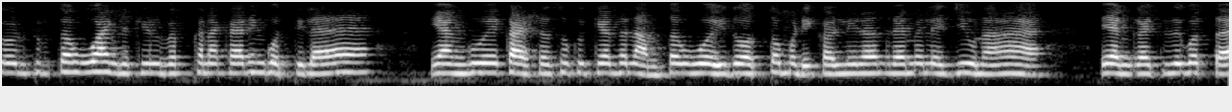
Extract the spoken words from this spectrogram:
ತೋರಿಸಿರ್ತಾವು ಹಂಗೆ ಕೇಳ್ಬೇಕು ಕನಕ ನಿಂಗೆ ಗೊತ್ತಿಲ್ಲ? ಹೆಂಗೂ ಕಷ್ಟ ಸುಖಕ್ಕೆ ಅಂತ ನಮ್ಮ ತಾವು ಐದು, ಹತ್ತು ಮಡಿಕೊಳ್ಳಿಲ್ಲ ಅಂದ್ರೆ ಆಮೇಲೆ ಜೀವನ ಹೆಂಗಾಯ್ತದೆ ಗೊತ್ತಾ?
